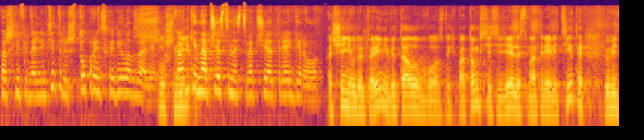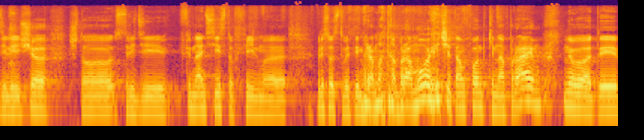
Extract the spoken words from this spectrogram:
пошли финальные титры. Что происходило в зале? Слушай, как ну кинообщественность вообще отреагировала? Ощущение удовлетворения витало в воздухе. Потом все сидели, смотрели титры, увидели еще, что среди финансистов фильма присутствует имя Романа Абрамовича, там фонд Кинопрайм, ну вот, и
